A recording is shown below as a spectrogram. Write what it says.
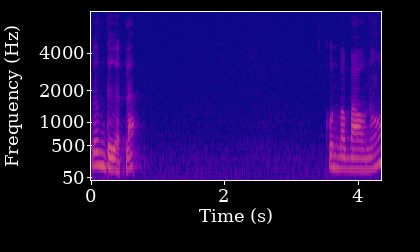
เริ่มเดือดละคนเบาๆเนาะ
